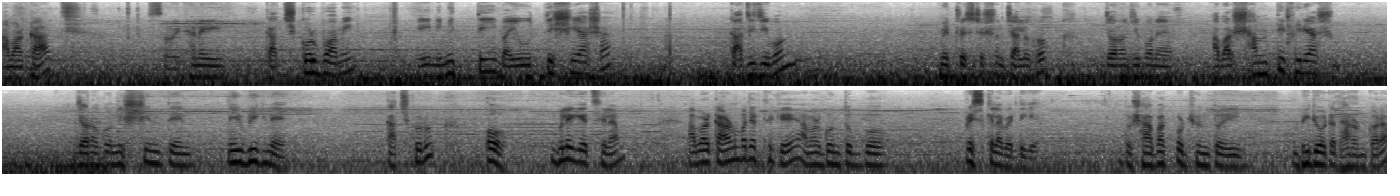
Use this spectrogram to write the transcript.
আমার কাজ। সো এখানেই কাজ করব আমি। এই নিমিত্তেই বা এই উদ্দেশ্যে আসা। কাজী জীবন মেট্রো স্টেশন চালু হোক। জনজীবনে আবার শান্তি ফিরে আসুক জনগণ নিশ্চিন্তে, নির্বিঘ্নে কাজ করুক। ও, ভুলে গিয়েছিলাম। আবার কারণ বাজার থেকে আমার গন্তব্য প্রেস ক্লাবের দিকে। তো শাহবাগ পর্যন্ত এই ভিডিওটা ধারণ করা।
